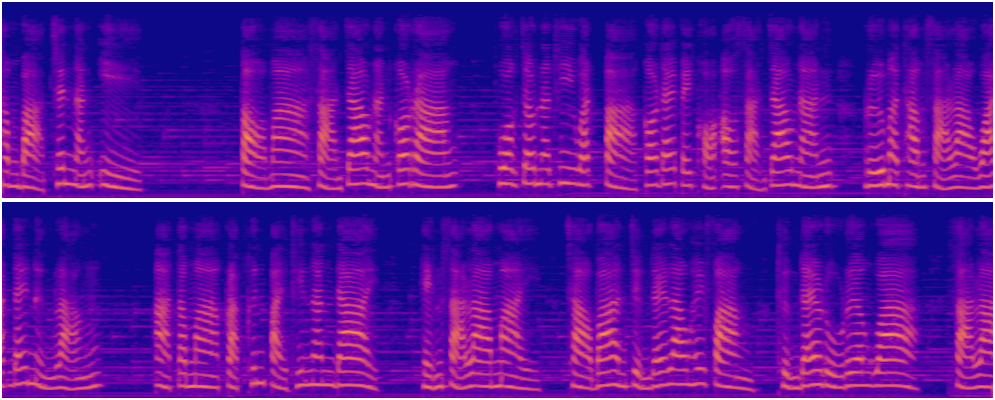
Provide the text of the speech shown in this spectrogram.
ทำบาปเช่นนั้นอีก ต่อมาศาลเจ้านั้นก็ร้าง พวกเจ้าหน้าที่วัดป่าก็ได้ไปขอเอาศาลเจ้านั้น หรือมาทำศาลาวัดได้หนึ่งหลัง อาตมากลับขึ้นไปที่นั่นได้ เห็นศาลาใหม่ ชาวบ้านจึงได้เล่าให้ฟัง ถึงได้รู้เรื่องว่าศาลา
